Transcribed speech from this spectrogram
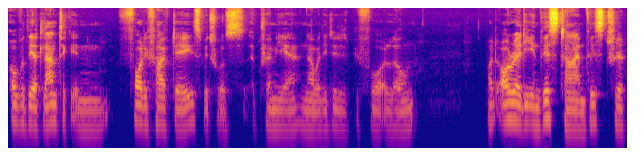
over the Atlantic in 45 days, which was a premiere. Nobody did it before alone. But already in this time, this trip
